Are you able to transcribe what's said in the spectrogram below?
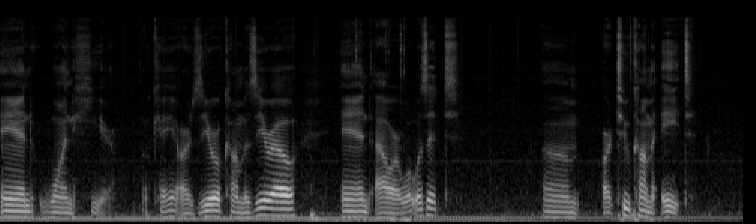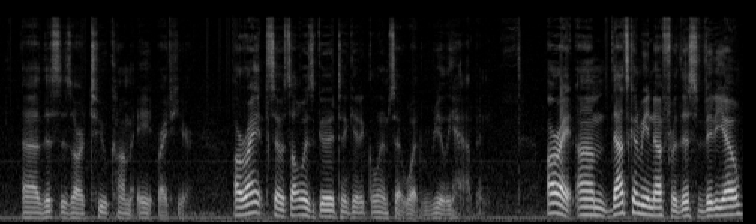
and one here. Okay, our 0 comma 0 and our, what was it? Um, our 2 comma 8. Uh, this is our 2 comma 8 right here. Alright, so it's always good to get a glimpse at what really happened. Alright, um, that's going to be enough for this video.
